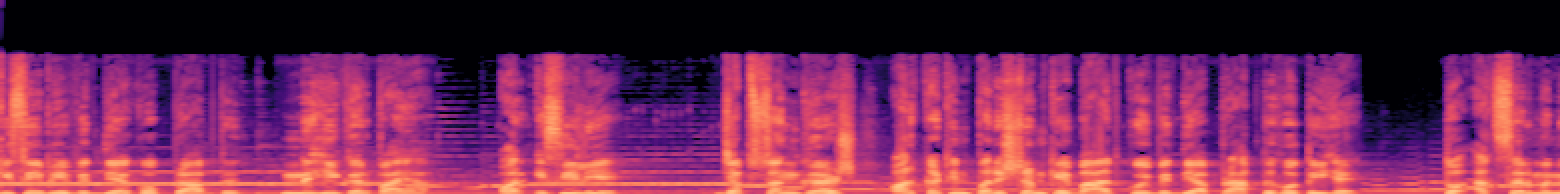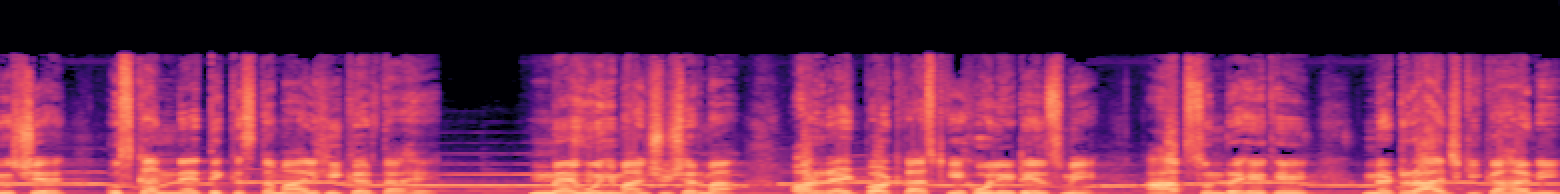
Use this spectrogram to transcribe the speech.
किसी भी विद्या को प्राप्त नहीं कर पाया। और इसीलिए, जब संघर्ष और कठिन परिश्रम के बाद कोई विद्या प्राप्त होती है तो अक्सर मनुष्य उसका नैतिक इस्तेमाल ही करता है। मैं हूँ हिमांशु शर्मा और रेड पॉडकास्ट के होली टेल्स में आप सुन रहे थे नटराज की कहानी।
